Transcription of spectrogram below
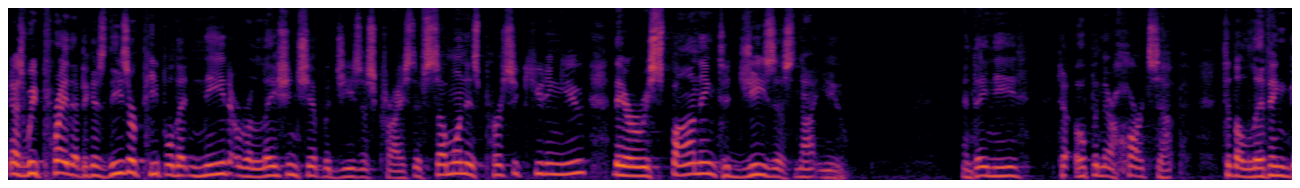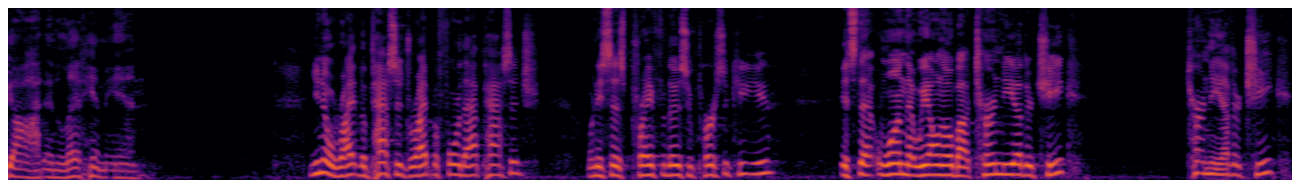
Guys, we pray that because these are people that need a relationship with Jesus Christ. If someone is persecuting you, they are responding to Jesus, not you. And they need to open their hearts up to the living God and let him in. You know, right, the passage right before that passage, when he says, Pray for those who persecute you, it's that one that we all know about turn the other cheek. Turn the other cheek.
